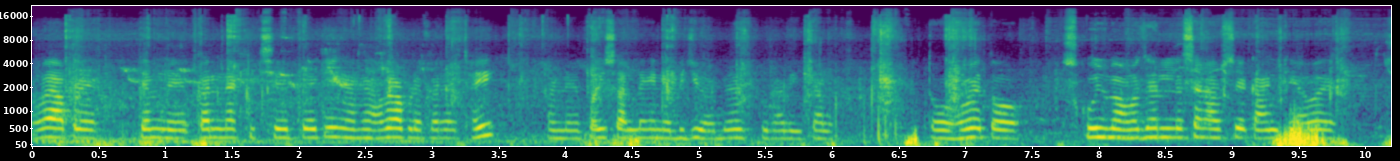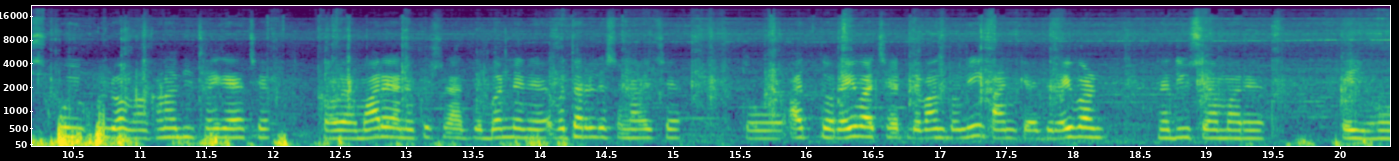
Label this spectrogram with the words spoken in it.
હવે આપણે તેમને કરી નાખી છે પેકિંગ અને હવે આપણે ઘરે થઈ અને પૈસા લઈને બીજી વાર બેસપુર આવી. ચાલો. તો હવે તો સ્કૂલમાં વધારે લેસન આવશે કારણ કે હવે સ્કૂલ ખુલવામાં ઘણા દી થઈ ગયા છે. તો હવે મારે અને કૃષ્ણાતે બંનેને વધારે લેસન આવે છે. તો આજ તો રવિવાર છે એટલે વાંધો નહીં કારણ કે આજે રવિવારના દિવસે અમારે કંઈ, હો,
